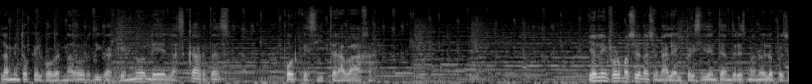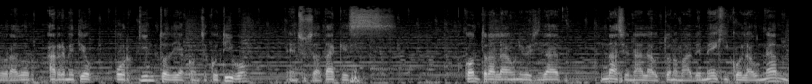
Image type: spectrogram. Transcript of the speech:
lamentó que el gobernador diga que no lee las cartas porque sí trabaja. Y en la información nacional, el presidente Andrés Manuel López Obrador arremetió por quinto día consecutivo en sus ataques contra la Universidad Nacional Autónoma de México, la UNAM,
